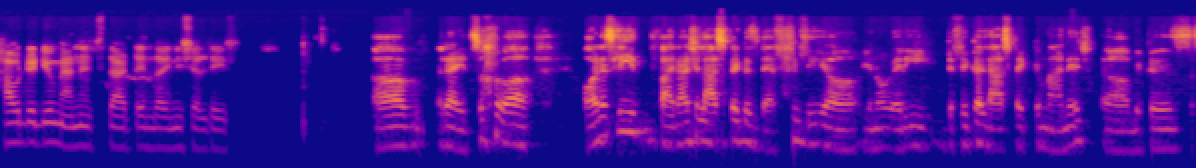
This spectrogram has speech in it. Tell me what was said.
How did you manage that in the initial days? Um, right. So honestly financial aspect is definitely a you know very difficult aspect to manage because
